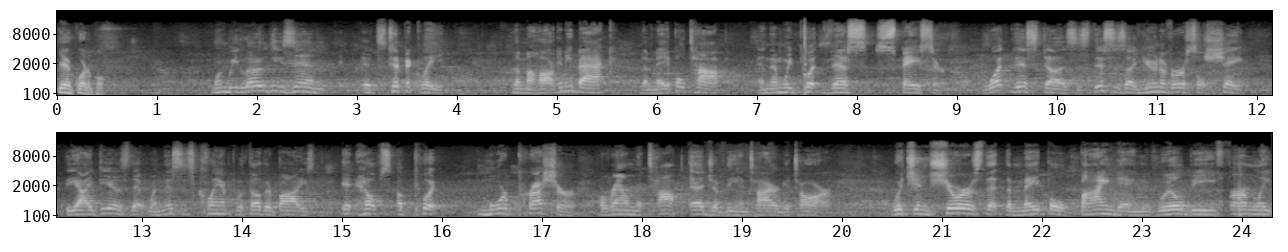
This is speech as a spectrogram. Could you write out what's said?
y el cuerpo. when we load these in it's typically the mahogany back the maple top and then we put this spacer what this does is this is a universal shape the idea is that when this is clamped with other bodies it helps uh, put more pressure around the top edge of the entire guitar which ensures that the maple binding will be firmly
